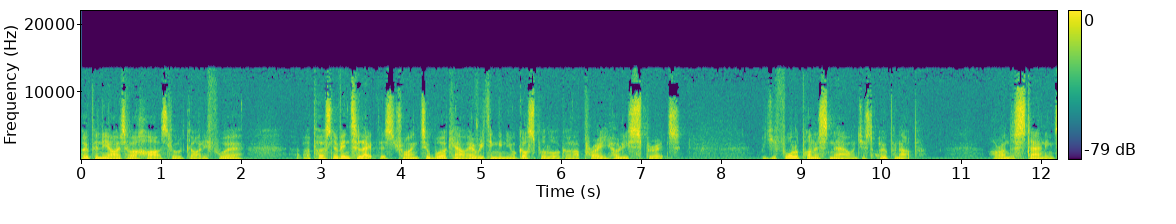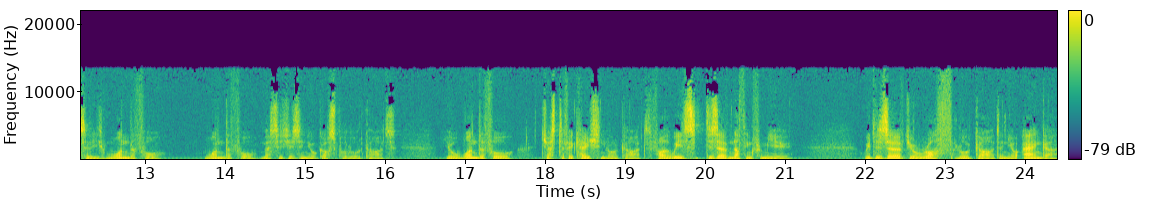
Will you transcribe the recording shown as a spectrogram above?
open the eyes of our hearts, Lord God, if we're a person of intellect that's trying to work out everything in your gospel, Lord God, I pray, Holy Spirit, would you fall upon us now and just open up our understanding to these wonderful, wonderful messages in your gospel, Lord God. Your wonderful justification, Lord God. Father, we deserve nothing from you. We deserved your wrath, Lord God, and your anger.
